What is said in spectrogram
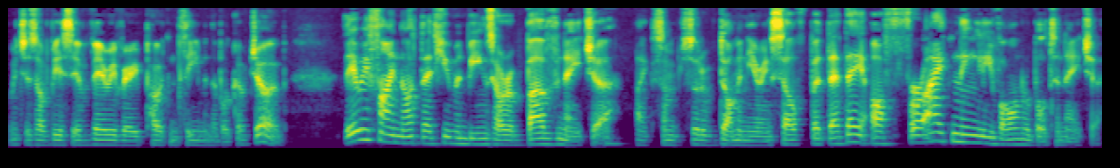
which is obviously a very, very potent theme in the book of Job. There we find not that human beings are above nature, like some sort of domineering self, but that they are frighteningly vulnerable to nature.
